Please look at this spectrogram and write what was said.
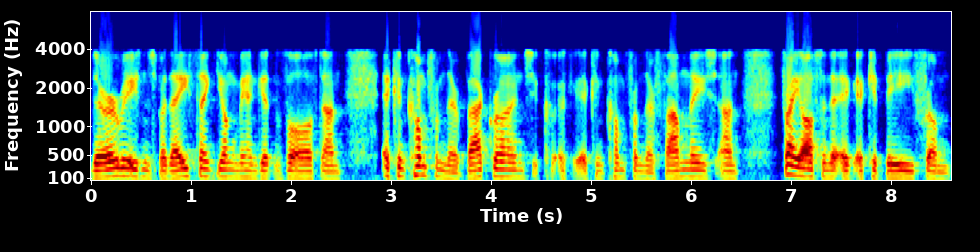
their reasons why they think young men get involved, and it can come from their backgrounds, it, it can come from their families, and very often it, it could be from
